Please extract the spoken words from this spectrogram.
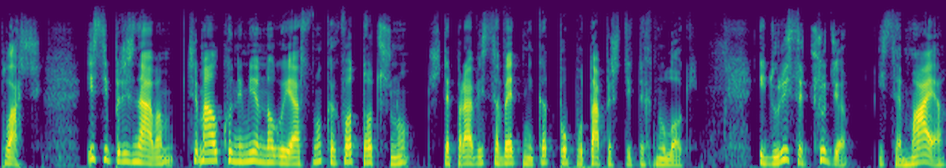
плаши. И си признавам, че малко не ми е много ясно какво точно ще прави съветникът по потапещи технологии. И дори се чудя и се мая,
